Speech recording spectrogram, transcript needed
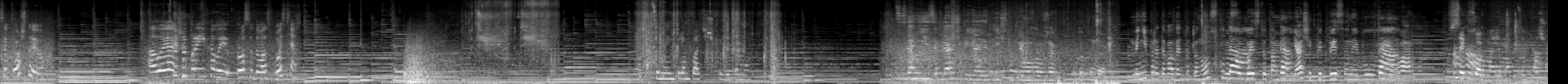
все поштою. Але якщо приїхали просто до вас в гості. Це ми їм прям пачечку віддамо. Ціні землячки я лічно отримала вже допомогу. Мені передавали тотоновську Да, особисто, там да. ящик підписаний був Да. і гарно. Всіх форма є, мабуть, землячка.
